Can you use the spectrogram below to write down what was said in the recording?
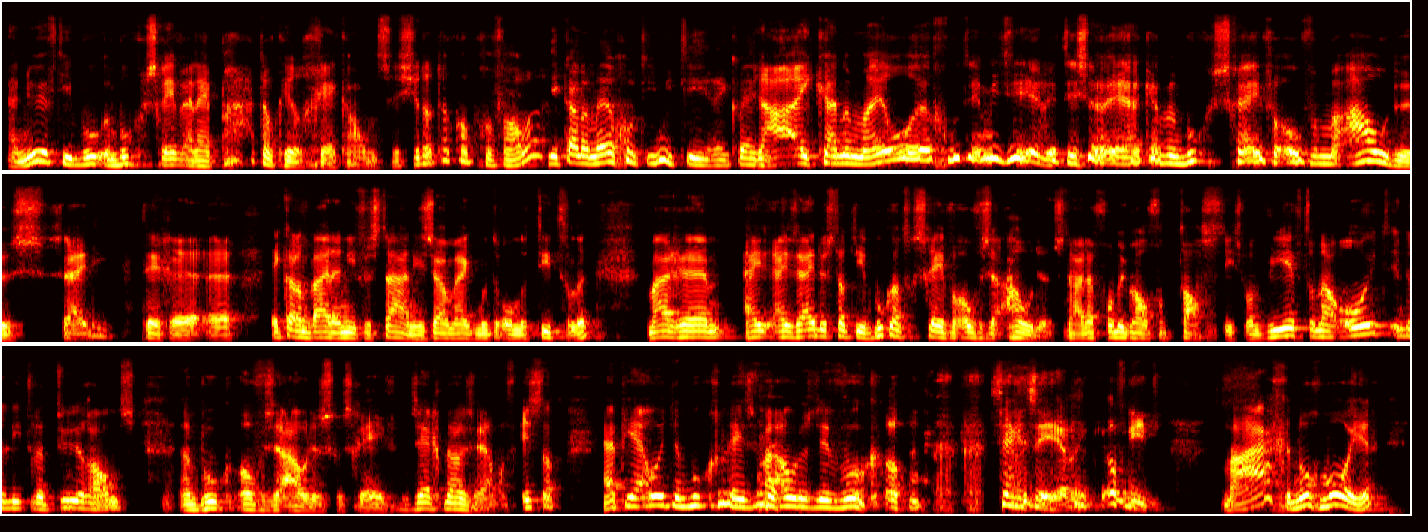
En nu heeft hij boek, een boek geschreven en hij praat ook heel gek, Hans. Is je dat ook opgevallen? Je kan hem heel goed imiteren. Ik weet het. Ja, ik kan hem heel eh, goed imiteren. Het is, eh, ja, ik heb een boek geschreven over mijn ouders, zei hij. Tegen, eh, ik kan hem bijna niet verstaan. Die zou mij moeten ondertitelen. Maar hij, hij zei dus dat hij een boek had geschreven over zijn ouders. Nou, dat vond ik al fantastisch. Want wie heeft er nou ooit in de literatuur, Hans, een boek over zijn ouders geschreven? Zeg nou zelf. Is dat, heb jij ooit een boek gelezen waar ouders in voorkomen? Zeg eens eerlijk, of niet? Maar, nog mooier,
